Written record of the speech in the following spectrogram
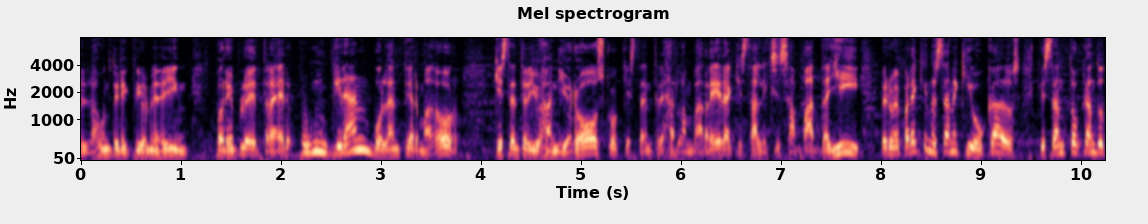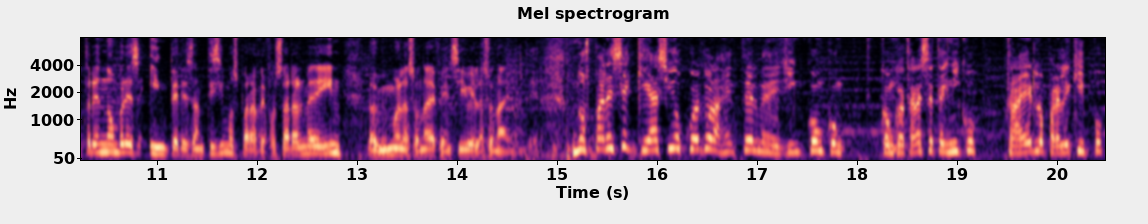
la Junta Directiva del Medellín, por ejemplo, de traer un gran volante armador, que está entre Johan Di Orozco, que está entre Harlan Barrera, que está Alexis Zapata allí, pero me parece que no están equivocados, que están tocando tres nombres interesantísimos para reforzar al Medellín, lo mismo en la zona defensiva y la zona delantera. Nos parece que ha sido acuerdo la gente del Medellín con, con contratar a este técnico, traerlo para el equipo.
